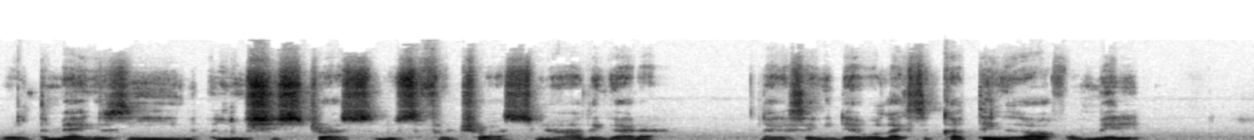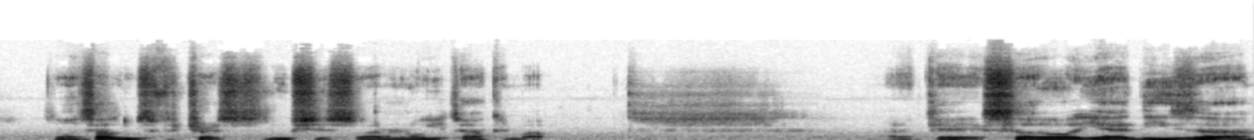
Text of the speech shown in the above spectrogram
wrote the magazine Lucis Trust, Lucifer Trust. You know how they gotta, like I said, the devil likes to cut things off, omit it. So it's not Lucifer Trust, it's Lucis, so I don't know what you're talking about. Okay, so yeah, these uh,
